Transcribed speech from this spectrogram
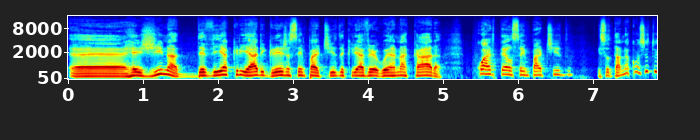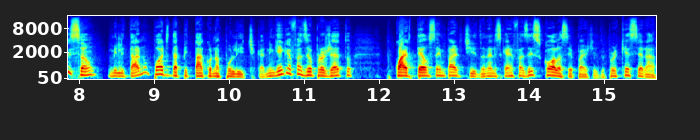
É, Regina devia criar igreja sem partido e criar vergonha na cara. Quartel sem partido. Isso está na Constituição. Militar não pode dar pitaco na política. Ninguém quer fazer o projeto quartel sem partido, né? Eles querem fazer escola sem partido. Por que será?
